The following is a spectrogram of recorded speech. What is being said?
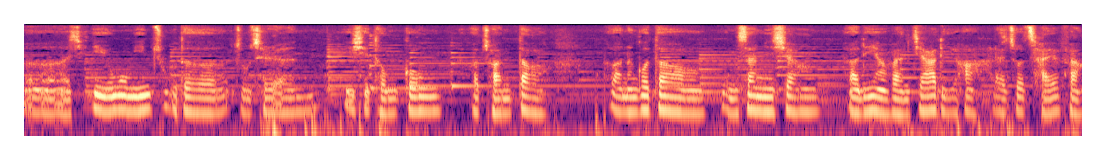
呃，心灵游牧民族的主持人一些同工啊传道啊，能够到我们三民乡。啊，林雅凡家里哈来做采访，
